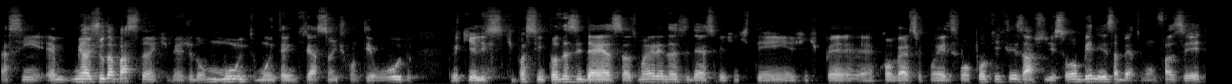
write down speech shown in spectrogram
assim, é, me ajuda bastante, me ajudou muito, muito em criação de conteúdo, porque eles, tipo assim, todas as ideias, a maioria das ideias que a gente tem, a gente é, conversa com eles, fala, pô, o que, que vocês acham disso? Oh, beleza, Beto, vamos fazer.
